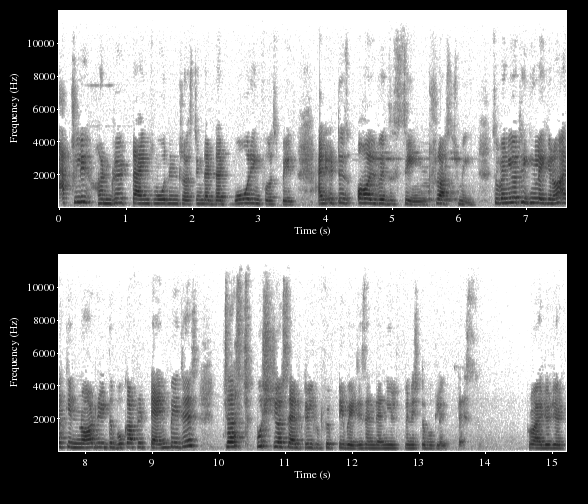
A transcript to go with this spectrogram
actually 100 times more interesting than that boring first page. And it is always the same trust me. So when you're thinking like you know i cannot read the book after 10 pages just push yourself till to 50 pages and then you'll finish the book like this. Provided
